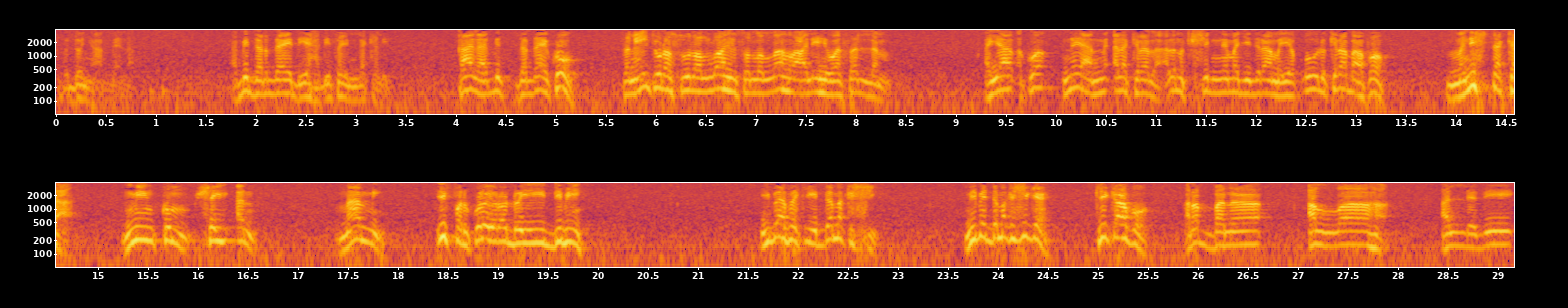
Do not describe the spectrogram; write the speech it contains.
a bɛ dɔ ɲɛ a bɛɛ la de ye hadisa in lakali قال أبي الدرداء كو سمعت رسول الله صلى الله عليه وسلم أيام أكو نيا ألا كرالا ألا مكشن نما جدراما يقول كرابا فو من اشتكى منكم شيئا مامي يفر كل يردو يدمي يبقى فكي دمكشي نبي دمكشي كي كي كافو ربنا الله الذي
